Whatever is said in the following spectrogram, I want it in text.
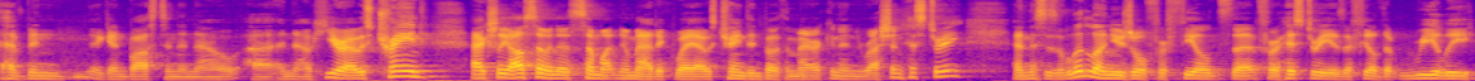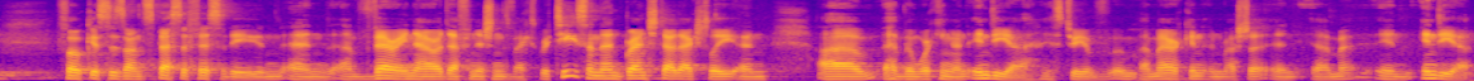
have been again Boston and now uh, and now here. I was trained actually also in a somewhat nomadic way. I was trained in both American and Russian history, and this is a little unusual for fields that for history is a field that really focuses on specificity and, and um, very narrow definitions of expertise, and then branched out actually and uh, have been working on India, history of um, American and Russia in, um, in India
